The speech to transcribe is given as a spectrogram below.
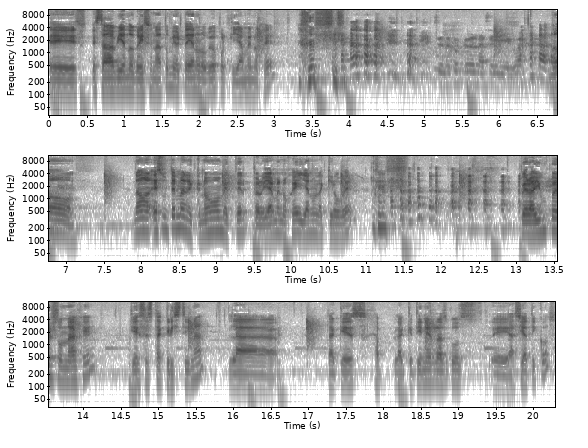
estaba viendo Grey's Anatomy, ahorita ya no lo veo porque ya me enojé. se enojó con una serie igual. No. No, es un tema en el que no me voy a meter, pero ya me enojé y ya no la quiero ver. Pero hay un personaje que es esta Cristina, la, la que es la que tiene rasgos eh, asiáticos.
